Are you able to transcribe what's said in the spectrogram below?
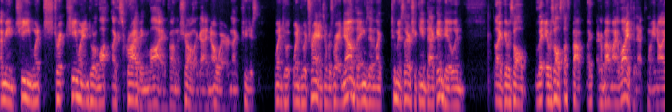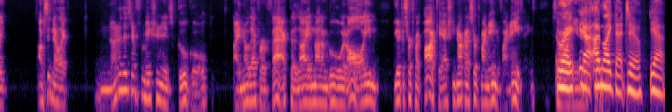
I mean, she went straight. She went into a lot like scribing live on the show, like out of nowhere, and like she just went to went to a trance and was writing down things, and like two minutes later, she came back into and like it was all it was all stuff about like about my life at that point. I I'm sitting there like none of this information is Google. I know that for a fact because I am not on Google at all. You you have to search my podcast. You're not going to search my name to find anything. So, right. I mean, yeah, I'm like that too. Yeah.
